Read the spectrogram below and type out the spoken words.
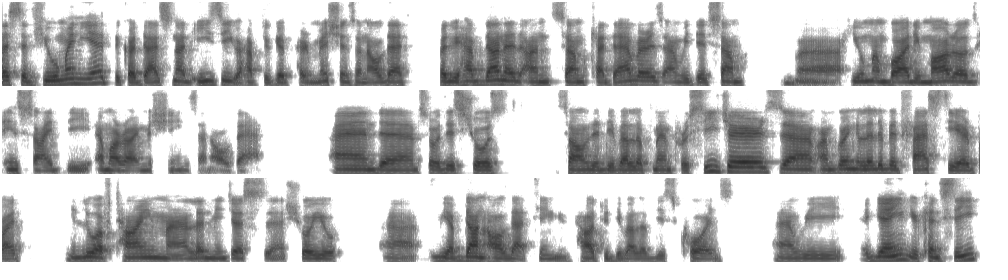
tested human yet because that's not easy. You have to get permissions and all that. But we have done it on some cadavers and we did some uh, human body models inside the MRI machines and all that. And uh, so this shows some of the development procedures. Uh, I'm going a little bit fast here, but in lieu of time, uh, let me just uh, show you. Uh, we have done all that thing, how to develop these coils. And we, again, you can see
